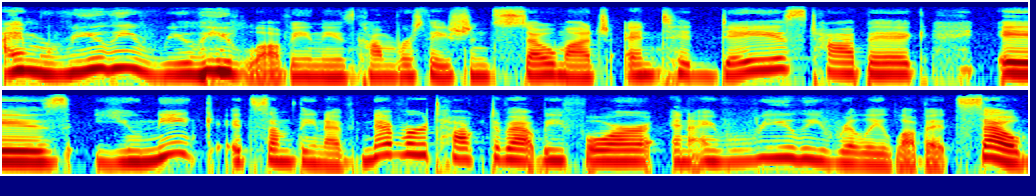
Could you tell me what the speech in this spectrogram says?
I'm really, really loving these conversations so much. And today's topic is unique. It's something I've never talked about before, and I really, really love it. So,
